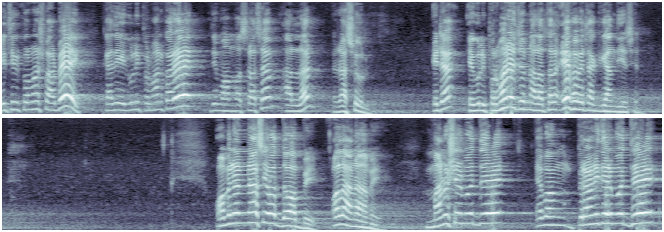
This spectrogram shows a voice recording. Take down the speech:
পৃথিবীর মানুষ পারবে? কাজে এগুলি প্রমাণ করে যে মোহাম্মদ সাল্লাম আল্লাহর রাসূল। এটা এগুলি প্রমাণের জন্য আল্লাহ তালা এভাবে তাকে জ্ঞান দিয়েছেন। অমিনান্নাসে অদ্দব্বে অলা আনামে। মানুষের মধ্যে এবং প্রাণীদের মধ্যে,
